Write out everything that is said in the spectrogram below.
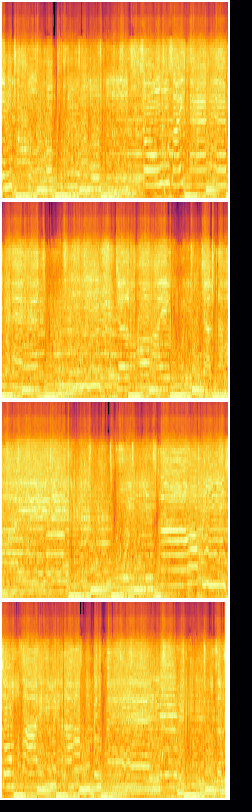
ห็นต้องหลบชุนละมุนสงสัยแท้แม่ทจะรอไออุ่นจากใครคุณรับสงสัยไม่รับเป็นแฟนเสน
